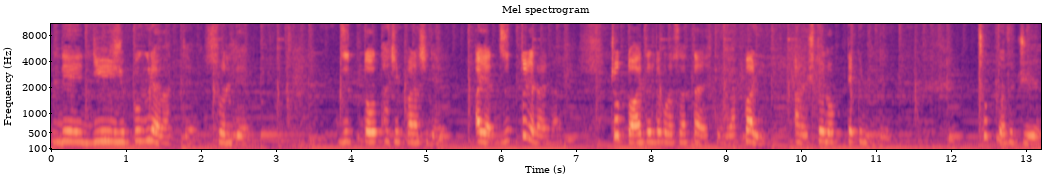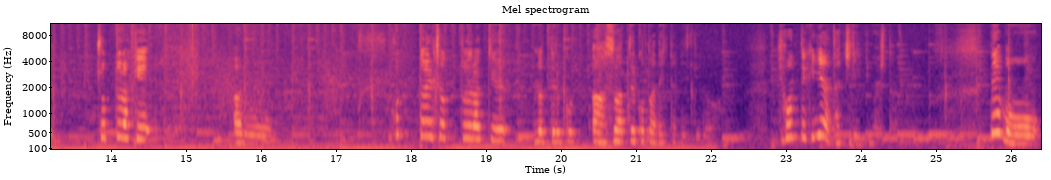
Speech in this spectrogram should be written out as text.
で20分ぐらい待って。それでずっと立ちっぱなしで。あいやずっとじゃないな。ちょっと空いてるところ座ったんですけどやっぱりあの人乗ってくるんで。ちょっと途中ちょっとだけあの本当にちょっとだけ乗ってるこあ座ってることはできたんですけど基本的には立ちで行きました。でも、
